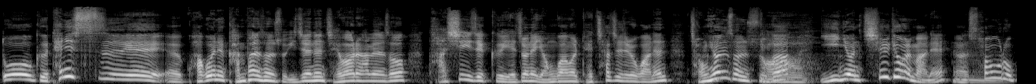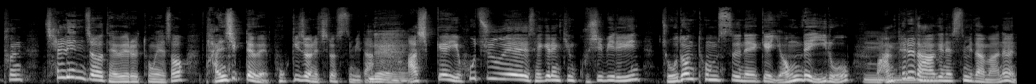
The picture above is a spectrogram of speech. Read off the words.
또 그 테니스의 과거에는 간판 선수 이제는 재활을 하면서 다시 이제 그 예전의 영광을 되찾 찾으려고 하는 정현 선수가 아. 2년 7개월 만에 음. 서울 오픈 챌린저 대회를 통해서 단식 대회 복귀전을 치렀습니다. 네. 아쉽게 이 호주의 세계 랭킹 91위인 조던 톰슨에게 0대 2로 음. 완패를 당하긴 했습니다만은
